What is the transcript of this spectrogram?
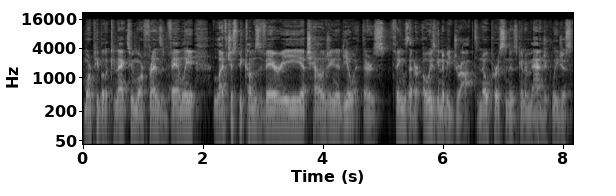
more people to connect to more friends and family life just becomes very challenging to deal with. There's things that are always going to be dropped. No person is going to magically just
